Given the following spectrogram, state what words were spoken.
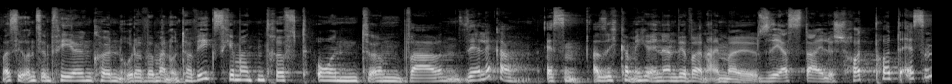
was sie uns empfehlen können oder wenn man unterwegs jemanden trifft und ähm, waren sehr lecker essen. Also ich kann mich erinnern, wir waren einmal sehr stylisch Hotpot essen.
